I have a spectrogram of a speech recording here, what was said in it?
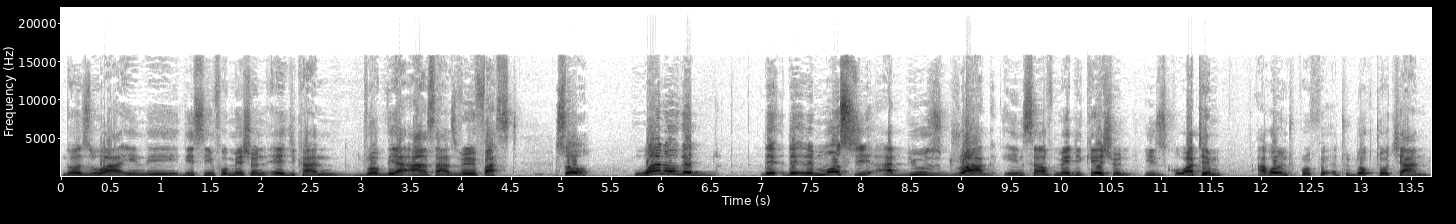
those who are in the, this information age can drop their answers very fast. So, one of the the, the, the most abused drug in self-medication is Coartem, according to, Prof to Dr. Chan.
